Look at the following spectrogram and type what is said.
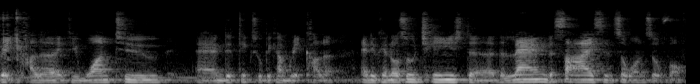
red color if you want to and the ticks will become red color. And you can also change the the length the size and so on and so forth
